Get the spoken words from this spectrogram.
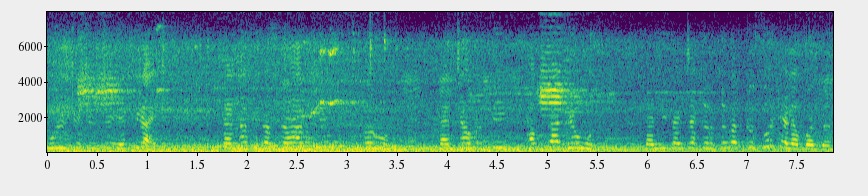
पोलीस स्टेशनचे ए पी आहे त्यांना तिथं सहआरोपी करून त्यांच्यावरती हप्ता घेऊन त्यांनी त्यांच्या कर्तव्यात कसूर केल्याबद्दल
